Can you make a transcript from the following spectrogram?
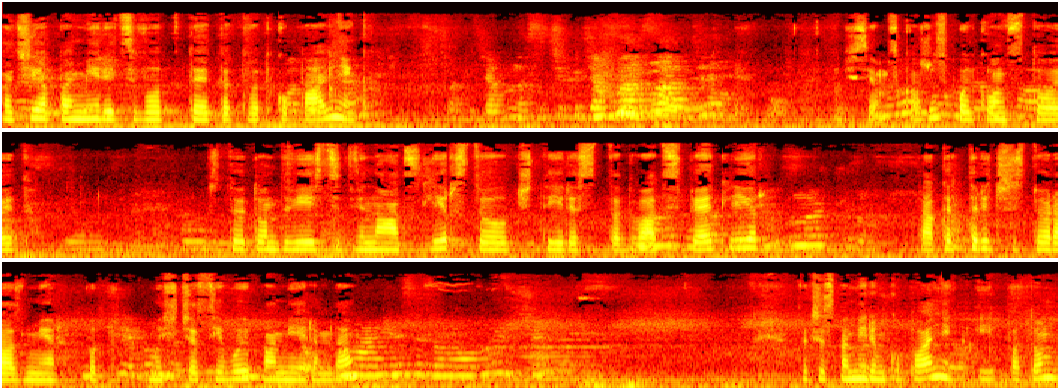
Хочу я померить вот этот вот купальник. Всем скажу, сколько он стоит. Стоит он 212 лир, стоил 425 лир. Так, это 36 размер. Вот мы сейчас его и померим, да? Так, сейчас померим купальник и потом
